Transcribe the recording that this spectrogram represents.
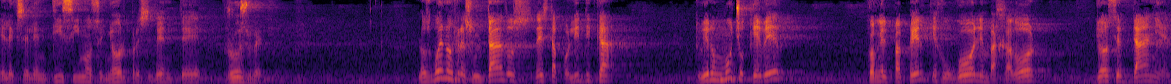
el excelentísimo señor presidente Roosevelt. Los buenos resultados de esta política tuvieron mucho que ver con el papel que jugó el embajador Joseph Daniel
